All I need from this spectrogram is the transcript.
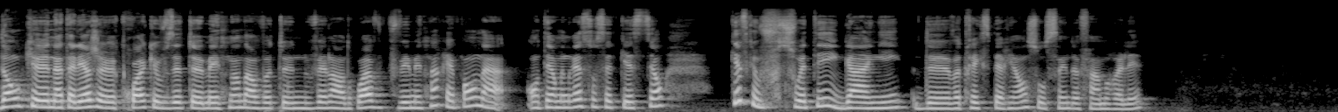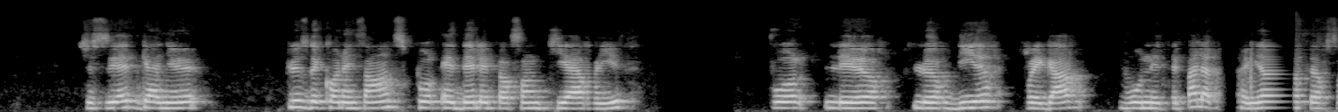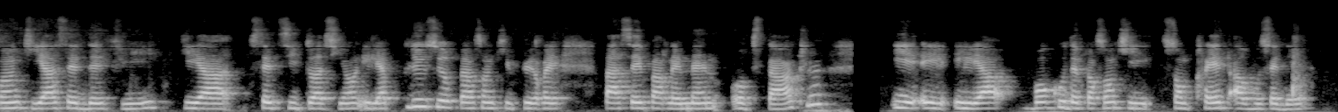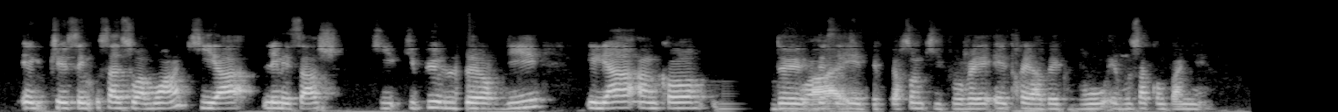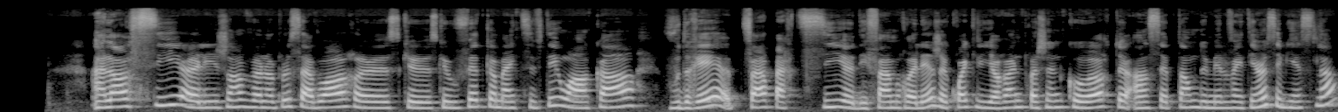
Donc, Natalia, je crois que vous êtes maintenant dans votre nouvel endroit. Vous pouvez maintenant répondre à, on terminerait sur cette question. Qu'est-ce que vous souhaitez gagner de votre expérience au sein de Femmes Relais? Je souhaite gagner plus de connaissances pour aider les personnes qui arrivent pour leur, leur dire, regarde, vous n'êtes pas la première personne qui a ce défi, qui a cette situation. Il y a plusieurs personnes qui pourraient passer par les mêmes obstacles. Et, il y a beaucoup de personnes qui sont prêtes à vous aider. Et que ça soit moi qui a les messages qui, qui peut leur dire, il y a encore de, des personnes qui pourraient être avec vous et vous accompagner. Alors, si euh, les gens veulent un peu savoir euh, ce, que, ce que vous faites comme activité ou encore voudraient faire partie euh, des femmes relais, je crois qu'il y aura une prochaine cohorte en septembre 2021. C'est bien cela?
